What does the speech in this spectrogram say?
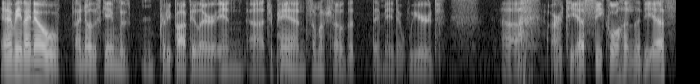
and I mean, I know, I know this game was pretty popular in uh, Japan, so much so that they made a weird uh, RTS sequel on the DS.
